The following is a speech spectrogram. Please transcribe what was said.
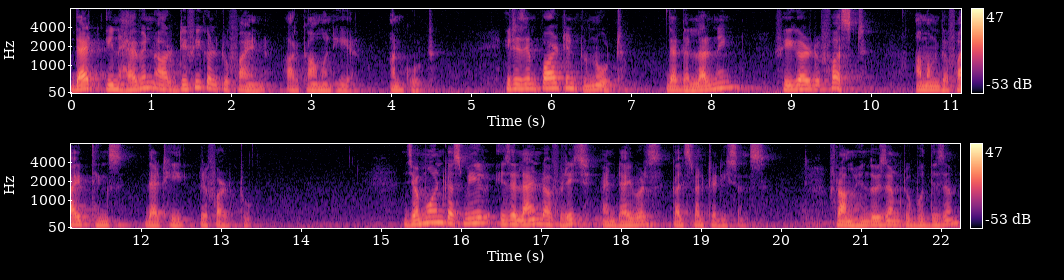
that in heaven are difficult to find are common here. Unquote. It is important to note that the learning figured first among the five things that he referred to. Jammu and Kashmir is a land of rich and diverse cultural traditions. From Hinduism to Buddhism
